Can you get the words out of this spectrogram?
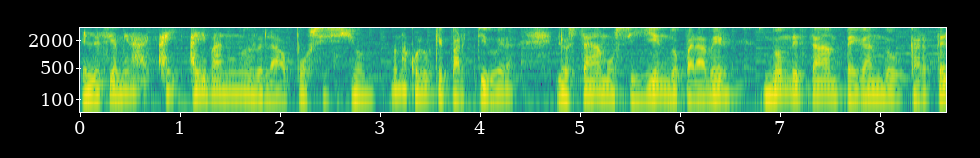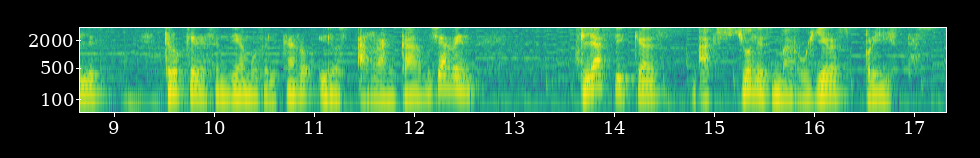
él decía, mira, ahí, ahí van unos de la oposición. No me acuerdo qué partido era. Lo estábamos siguiendo para ver dónde estaban pegando carteles. Creo que descendíamos del carro y los arrancábamos. Ya ven, clásicas acciones marrulleras preistas.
